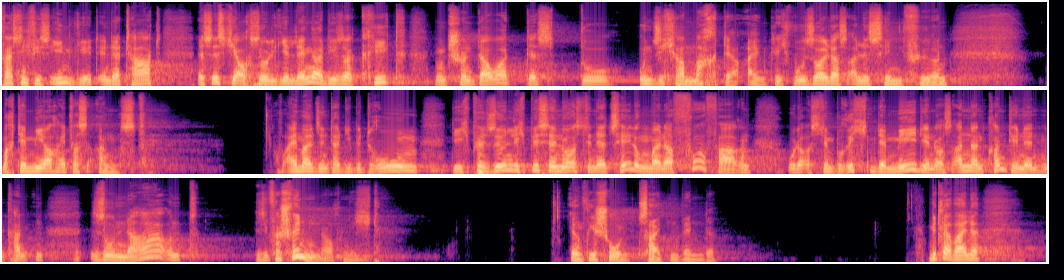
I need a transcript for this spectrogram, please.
ich weiß nicht, wie es Ihnen geht. In der Tat, es ist ja auch so, je länger dieser Krieg nun schon dauert, desto unsicherer macht er eigentlich. Wo soll das alles hinführen? Macht er mir auch etwas Angst. Auf einmal sind da die Bedrohungen, die ich persönlich bisher nur aus den Erzählungen meiner Vorfahren oder aus den Berichten der Medien aus anderen Kontinenten kannten, so nah und sie verschwinden auch nicht. Irgendwie schon Zeitenwende. Mittlerweile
